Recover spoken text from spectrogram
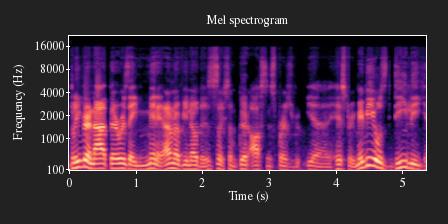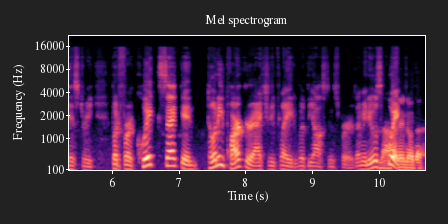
believe it or not, there was a minute. I don't know if you know this. This is like some good Austin Spurs uh, history. Maybe it was D League history, but for a quick second, Tony Parker actually played with the Austin Spurs. I mean, it was Nah, I quick. didn't know that.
